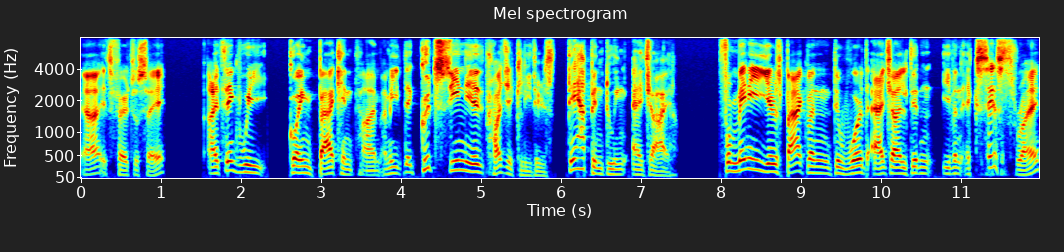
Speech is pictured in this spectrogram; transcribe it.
yeah, it's fair to say. I think we going back in time, I mean, the good senior project leaders, they have been doing agile for many years back when the word agile didn't even exist, right?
